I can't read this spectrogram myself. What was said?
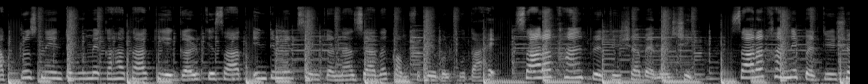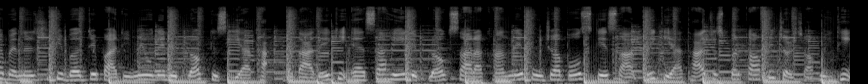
एक्ट्रेस ने इंटरव्यू में कहा था कि एक गर्ल के साथ इंटीमेट सीन करना ज़्यादा कंफर्टेबल होता है। सारा खान प्रत्युषा बैनर्जी। सारा खान ने प्रत्युषा बैनर्जी की बर्थडे पार्टी में उन्हें लिपलॉक किस किया था। बता दें कि ऐसा ही लिपलॉक सारा खान ने पूजा बोस के साथ भी किया था, जिस पर काफ़ी चर्चा हुई थी।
